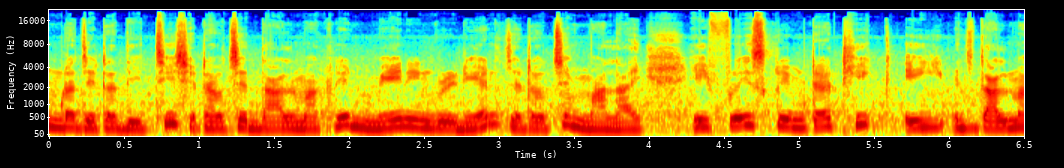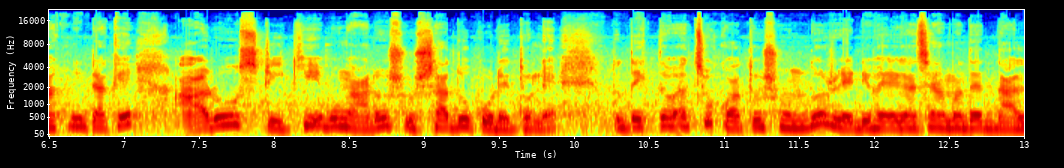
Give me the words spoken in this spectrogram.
আমরা যেটা দিচ্ছি সেটা হচ্ছে ডাল মাখনির মেন ইনগ্রেডিয়েন্ট যেটা হচ্ছে মালাই। এই ফ্রেশ ক্রিমটা ঠিক এই ডাল মাখনিটাকে আরও স্টিকি এবং আরও সুস্বাদু করে তোলে। তো দেখতে পাচ্ছ কত সুন্দর রেডি হয়ে গেছে আমাদের ডাল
